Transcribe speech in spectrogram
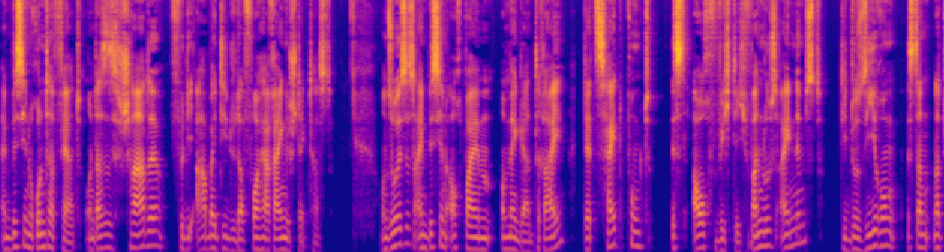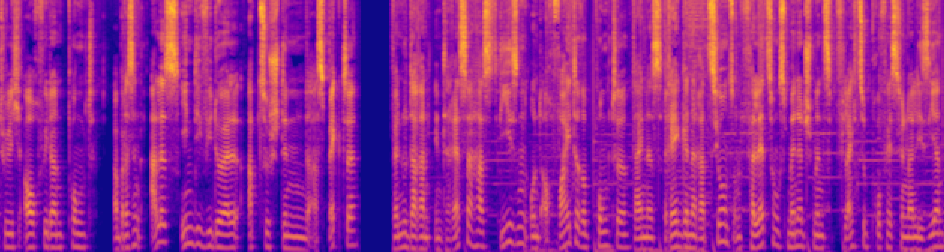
ein bisschen runterfährt. Und das ist schade für die Arbeit, die du da vorher reingesteckt hast. Und so ist es ein bisschen auch beim Omega-3. Der Zeitpunkt ist auch wichtig, wann du es einnimmst. Die Dosierung ist dann natürlich auch wieder ein Punkt. Aber das sind alles individuell abzustimmende Aspekte. Wenn du daran Interesse hast, diesen und auch weitere Punkte deines Regenerations- und Verletzungsmanagements vielleicht zu professionalisieren,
